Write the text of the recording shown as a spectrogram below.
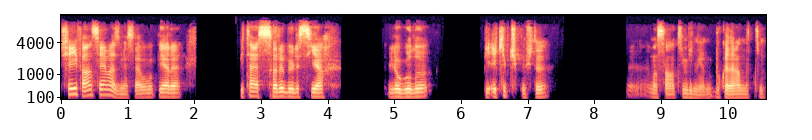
şeyi falan sevmez mesela. O bir ara bir tane sarı böyle siyah logolu bir ekip çıkmıştı. Nasıl anlatayım bilmiyorum. Bu kadar anlattım.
